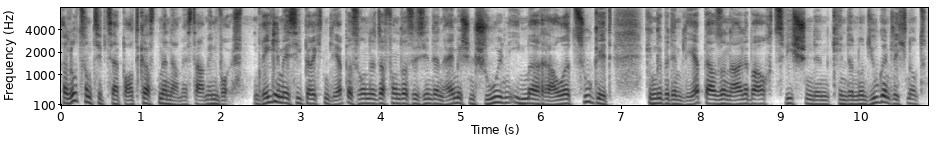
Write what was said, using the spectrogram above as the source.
Hallo zum 17 Podcast. Mein Name ist Armin Wolf. Regelmäßig berichten Lehrpersonen davon, dass es in den heimischen Schulen immer rauer zugeht. Gegenüber dem Lehrpersonal, aber auch zwischen den Kindern und Jugendlichen. Und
